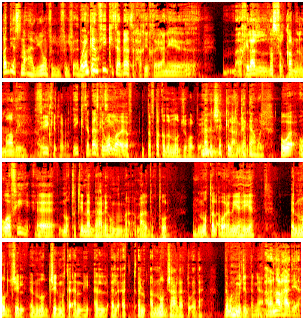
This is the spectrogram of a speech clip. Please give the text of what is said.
قد يصنعها اليوم في ال- في, ال- في وإن الادوات كان في كتابات الحقيقة يعني آه، خلال نصف القرن الماضي في كتابات. في كتابات لكن كثيرة. والله تفتقد النضج برضه ما يعني بتشكل في يعني التكامل. هو هو في آه، نقطتين نبه عليهم مع الدكتور. النقطة الأولانية هي النضج ال- النضج المتأني ال- ال- الت- النضج على تؤدة. ده مهم جدا يعني. على نار هادية.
